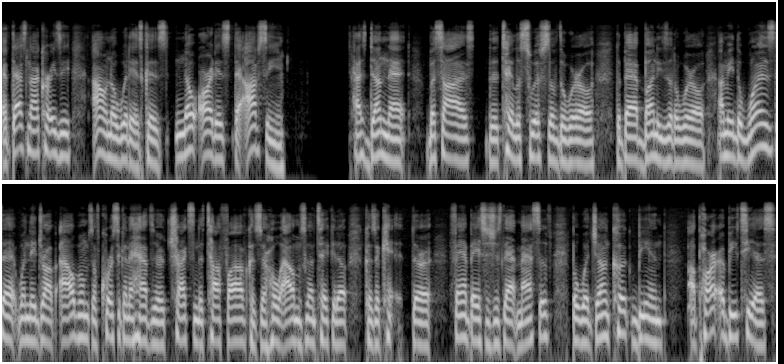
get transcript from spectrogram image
If that's not crazy, I don't know what is, because no artist that I've seen has done that besides the Taylor Swifts of the world, the Bad Bunnies of the world. I mean, the ones that when they drop albums, of course, they're gonna have their tracks in the top five because their whole album's gonna take it up because their their fan base is just that massive. But with Jungkook being a part of BTS,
